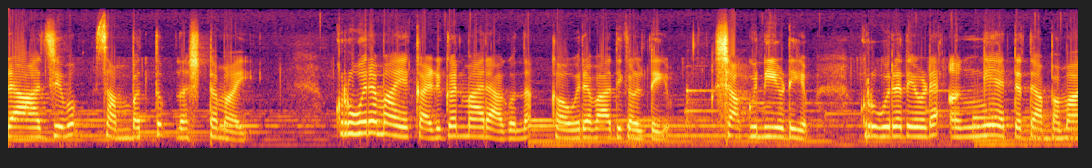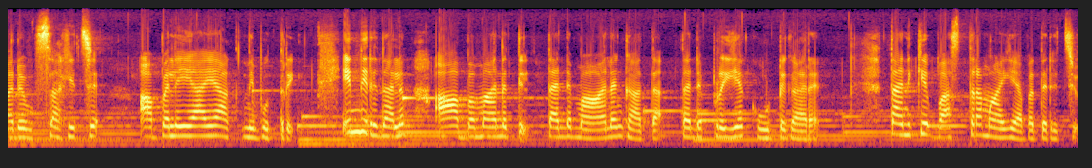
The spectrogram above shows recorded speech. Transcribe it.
രാജ്യവും സമ്പത്തും നഷ്ടമായി. ക്രൂരമായ കഴുകന്മാരാകുന്ന കൗരവാദികളുടെയും ശകുനിയുടെയും ക്രൂരതയുടെ അങ്ങേയറ്റത്തെ അപമാനവും സഹിച്ച് അബലയായ അഗ്നിപുത്രി. എന്നിരുന്നാലും ആ അപമാനത്തിൽ തന്റെ മാനം കാത്ത തന്റെ പ്രിയ കൂട്ടുകാരൻ തനിക്ക് വസ്ത്രമായി അവതരിച്ചു.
